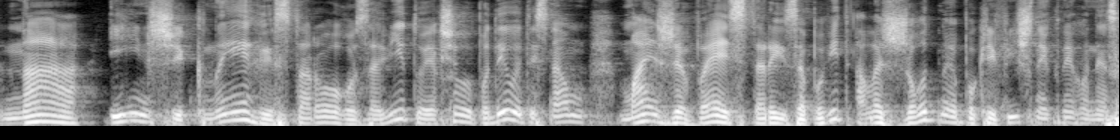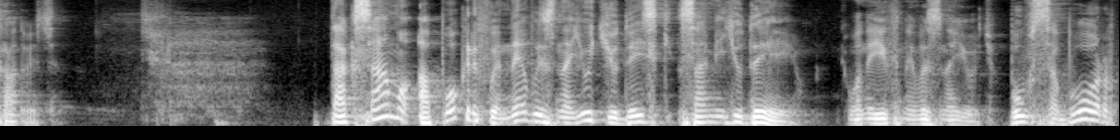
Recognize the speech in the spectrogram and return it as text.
на інші книги Старого Завіту. Якщо ви подивитесь, нам майже весь старий заповіт, але жодної апокрифічної книги не згадується. Так само апокрифи не визнають юдейські самі юдеї. Вони їх не визнають. Був собор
